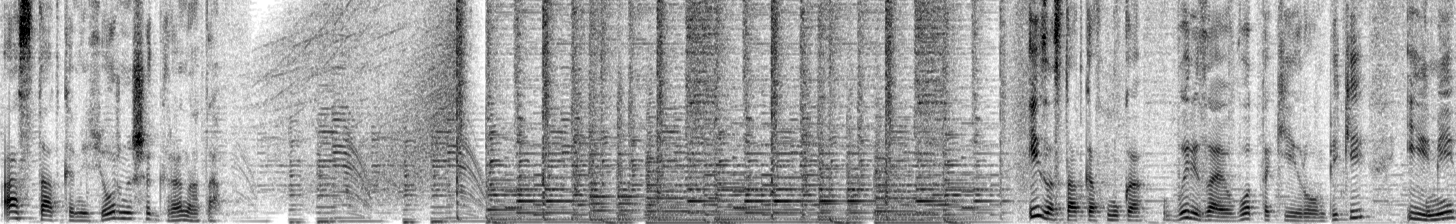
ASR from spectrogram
остатками зернышек граната. Из остатков лука вырезаю вот такие ромбики. Ими,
